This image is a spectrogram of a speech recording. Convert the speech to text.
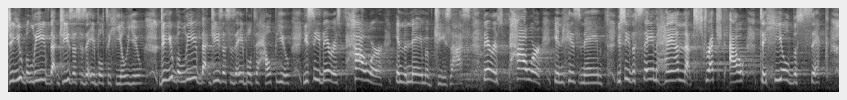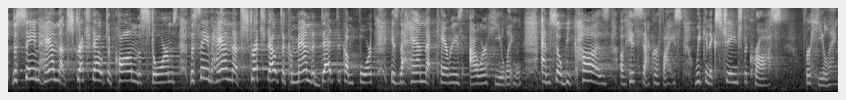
Do you believe that Jesus is able to heal you? Do you believe that Jesus is able to help you? You see, there is power in the name of Jesus. There is power in his name. You see, the same hand that stretched out to heal the sick, the same hand that stretched out to calm the storms, the same hand that stretched out to command the dead to come forth is the hand that carries our healing. And so, because of his sacrifice, sacrifice, we can exchange the cross for healing.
